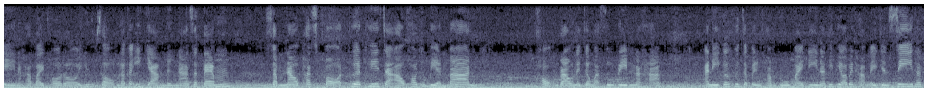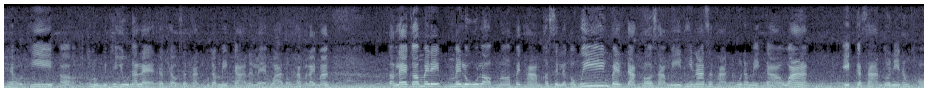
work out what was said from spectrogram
เองนะคะ ใบคอรอ22 แล้วก็อีกอย่างหนึ่งนะสแตมป์สำเนาพาสปอร์ต เพื่อที่จะเอาเข้าทะเบียนบ้านของเราในจังหวัดสุรินทร์นะคะ อันนี้ก็คือจะเป็นความรู้ใหม่ดีนะ ที่พี่อ้อยไปถามเอเจนซี่แถวที่ถนนวิทยุนั่นแหละแถวสถานทูตอเมริกานั่นแหละว่าต้องทำอะไรมาง ตอนแรกก็ไม่ได้ไม่รู้หรอกเนาะไปถามเขาเสร็จแล้วก็วิ่งไปดักรอสามีที่หน้าสถานทูตอเมริกาว่า เอกสารตัวนี้ต้องขอ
